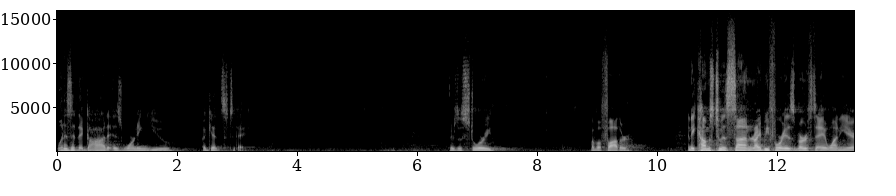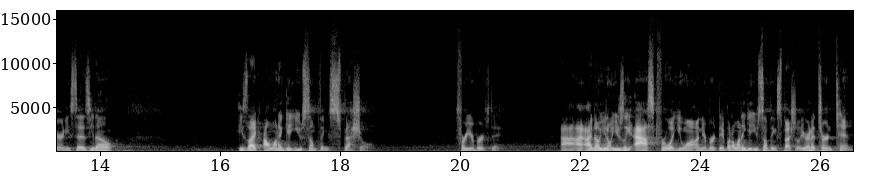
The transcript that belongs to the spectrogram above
What is it that God is warning you against today? There's a story of a father and he comes to his son right before his birthday one year and he says, You know, he's like, I want to get you something special for your birthday. I, I, know you don't usually ask for what you want on your birthday, but I want to get you something special. You're going to turn 10.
